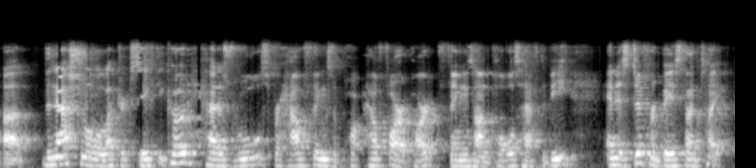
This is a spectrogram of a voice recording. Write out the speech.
Uh, the National Electric Safety Code has rules for how things how far apart things on poles have to be, and it's different based on type.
